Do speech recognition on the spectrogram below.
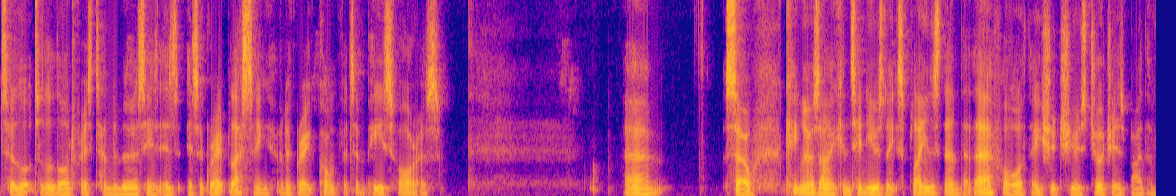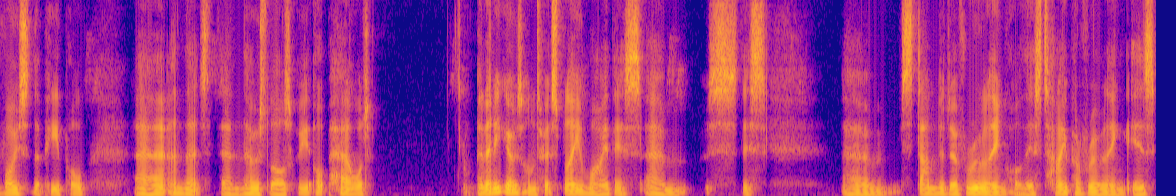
to look to the Lord for his tender mercies is, is a great blessing and a great comfort and peace for us. Um, so King Mosiah continues and explains then that therefore they should choose judges by the voice of the people, uh, and that then those laws will be upheld. And then he goes on to explain why this um, this um, standard of ruling or this type of ruling is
